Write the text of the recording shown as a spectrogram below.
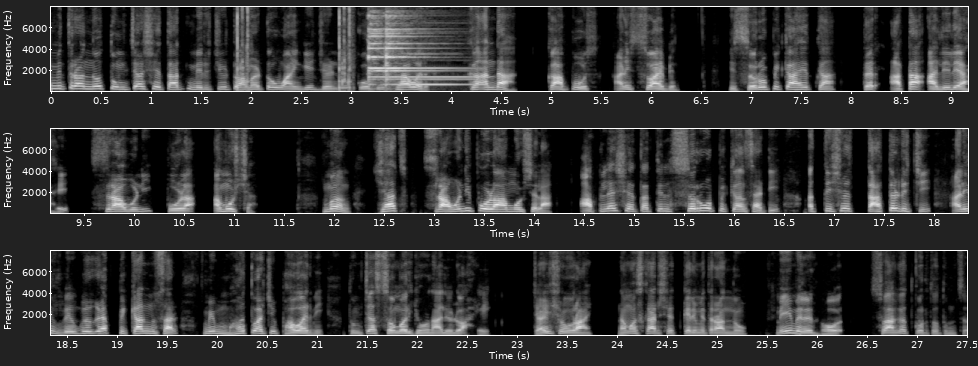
मित्रांनो तुमच्या शेतात मिरची टोमॅटो वांगी झेंडू कोबी फ्लावर कांदा कापूस आणि सोयाबीन ही सर्व पिकं आहेत का? तर आता आलेली आहे श्रावणी पोळा अमोशा मग ह्याच श्रावणी पोळा अमोशाला आपल्या शेतातील सर्व पिकांसाठी अतिशय तातडीची आणि वेगवेगळ्या पिकांनुसार मी महत्वाची फवारणी तुमच्यासमोर घेऊन आलेलो आहे. जय शिवराय. नमस्कार शेतकरी मित्रांनो. मी मिलिंद भोर. स्वागत करतो तुमचं.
